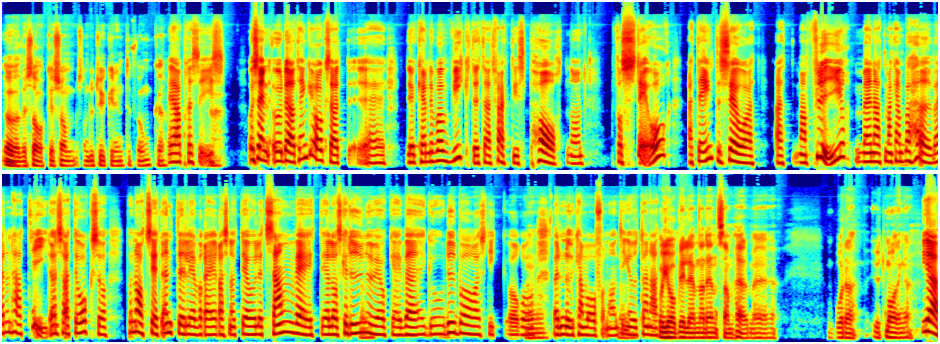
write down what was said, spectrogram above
Mm. över saker som, som du tycker inte funkar. Ja, precis. Och, sen, och där tänker jag också att eh, det kan det vara viktigt att faktiskt partnern förstår att det är inte så att, att man flyr men att man kan behöva den här tiden så att det också på något sätt inte levereras något dåligt samvete eller ska du nu åka iväg och du bara sticker och Mm. vad det nu kan vara för någonting Mm. utan att Och jag blir lämnad ensam här med våra utmaningar. Ja,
